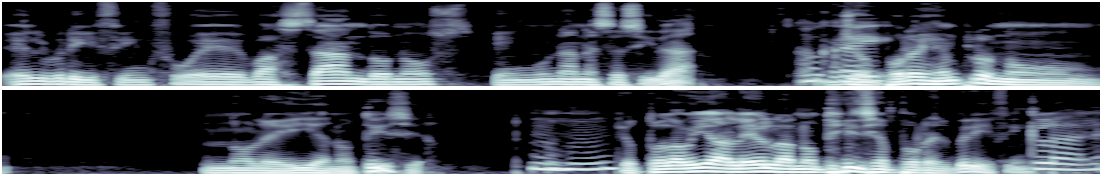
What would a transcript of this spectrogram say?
el briefing, fue basándonos en una necesidad. Yo, por ejemplo, no, no leía noticias. Yo todavía leo las noticias por el briefing. Claro.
